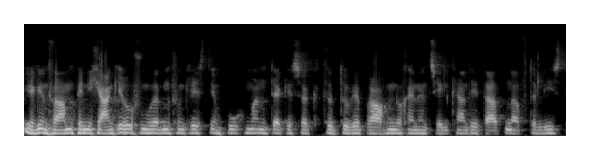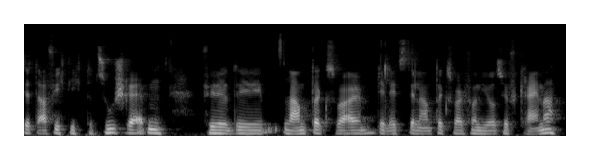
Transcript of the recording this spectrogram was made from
irgendwann bin ich angerufen worden von Christian Buchmann, der gesagt hat, du, wir brauchen noch einen Zählkandidaten auf der Liste, darf ich dich dazuschreiben für die Landtagswahl, die letzte Landtagswahl von Josef Greiner.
